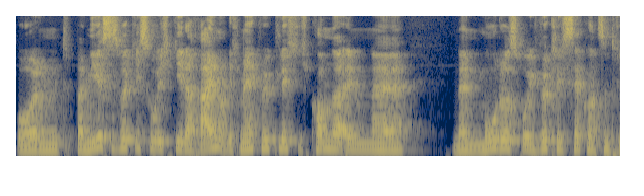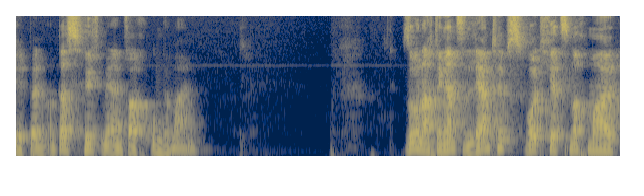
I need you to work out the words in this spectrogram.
Und bei mir ist es wirklich so, ich gehe da rein und ich merke wirklich, ich komme da in, äh, in einen Modus, wo ich wirklich sehr konzentriert bin. Und das hilft mir einfach ungemein. So, nach den ganzen Lerntipps wollte ich jetzt nochmal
